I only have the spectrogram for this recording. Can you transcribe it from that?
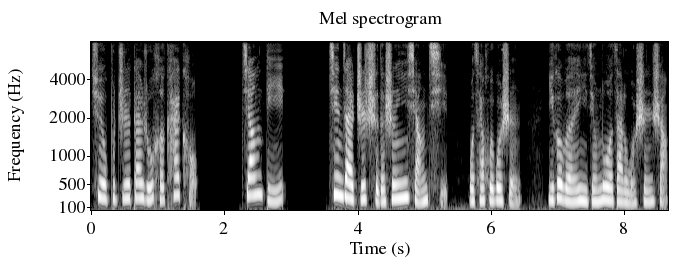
却又不知该如何开口。江迪，近在咫尺的声音响起，我才回过神，一个吻已经落在了我身上。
